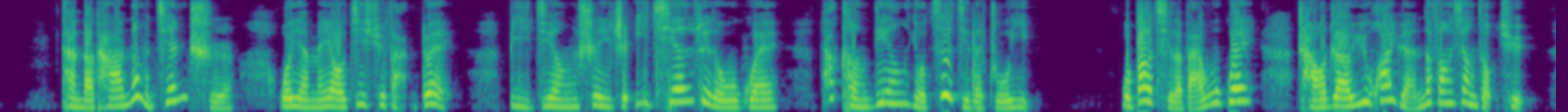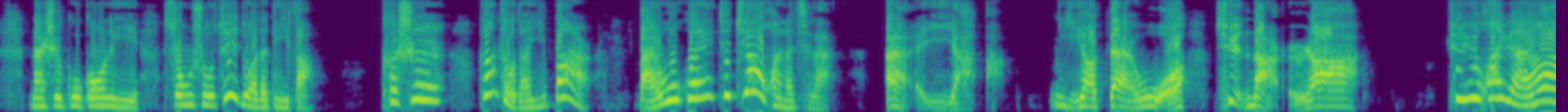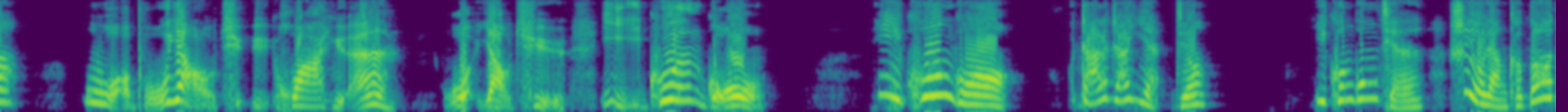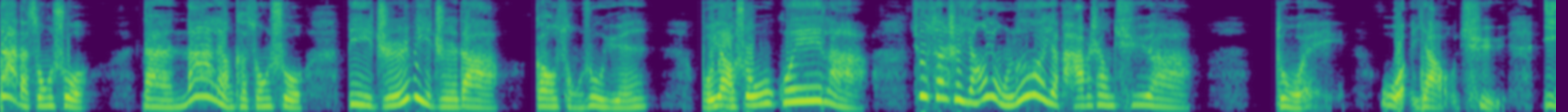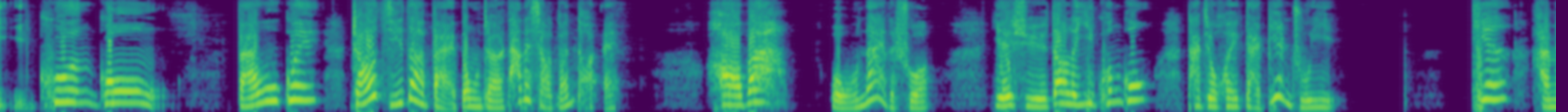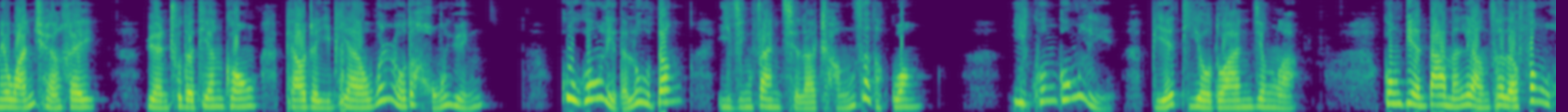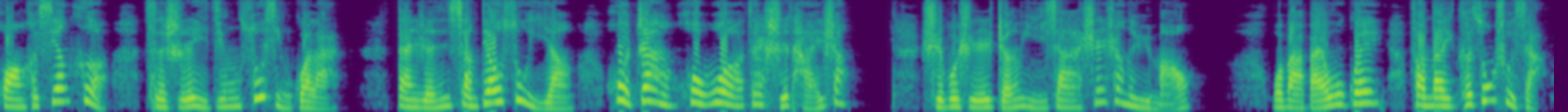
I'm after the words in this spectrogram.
看到它那么坚持，我也没有继续反对。毕竟是一只一千岁的乌龟，它肯定有自己的主意。”我抱起了白乌龟，朝着御花园的方向走去。那是故宫里松树最多的地方。可是刚走到一半儿，白乌龟就叫唤了起来：“哎呀，你要带我去哪儿啊？去御花园啊！”我不要去御花园，我要去翊坤宫。翊坤宫，我眨了眨眼睛。翊坤宫前是有两棵高大的松树，但那两棵松树笔直笔直的，高耸入云。不要说乌龟啦，就算是杨永乐也爬不上去啊！对，我要去翊坤宫。白乌龟着急地摆动着它的小短腿。好吧，我无奈地说：“也许到了翊坤宫。”它就会改变主意。天还没完全黑，远处的天空飘着一片温柔的红云。故宫里的路灯已经泛起了橙色的光。翊坤宫里别提有多安静了。宫殿大门两侧的凤凰和仙鹤此时已经苏醒过来，但人像雕塑一样，或站或卧在石台上。时不时整理一下身上的羽毛。我把白乌龟放到一棵松树下，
